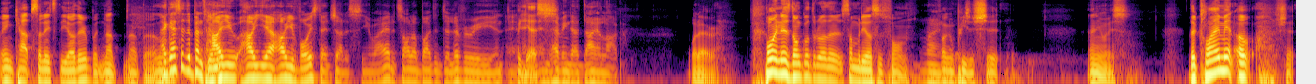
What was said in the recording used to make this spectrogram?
encapsulates the other, but not not the other. I guess it depends Yeah. how you how yeah how you voice that jealousy, right? It's all about the delivery and and, and having that dialogue. whatever. Point is, don't go through other somebody else's phone. Right. Fucking piece of shit. Anyways, the climate of oh, shit.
